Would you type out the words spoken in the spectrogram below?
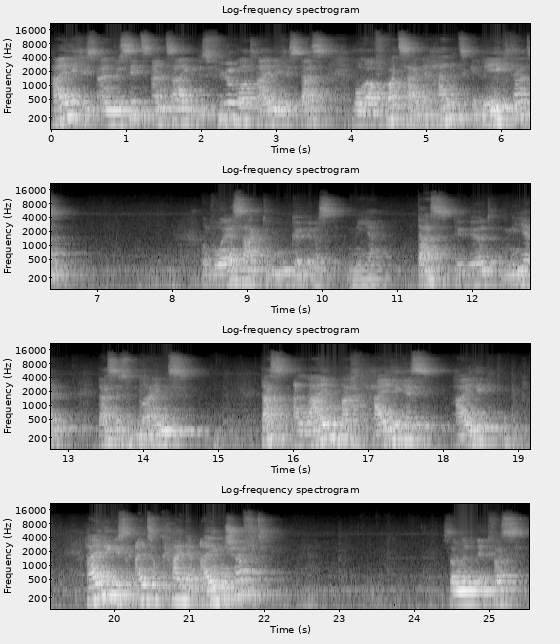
Heilig ist ein besitzanzeigendes Fürwort, heilig ist das, worauf Gott seine Hand gelegt hat und wo er sagt, du gehörst mir. Das gehört mir. Das ist meins. Das allein macht Heiliges heilig. Heilig ist also keine Eigenschaft, sondern etwas,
